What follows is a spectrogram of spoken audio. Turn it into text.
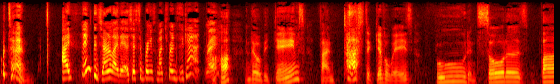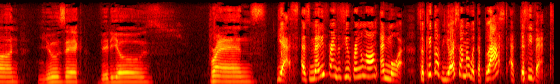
or ten. I think the general idea is just to bring as much friends as you can, right? Uh huh. And there will be games, fantastic giveaways, food and sodas, fun, music, videos, friends. Yes, as many friends as you bring along and more. So kick off your summer with a blast at this event.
